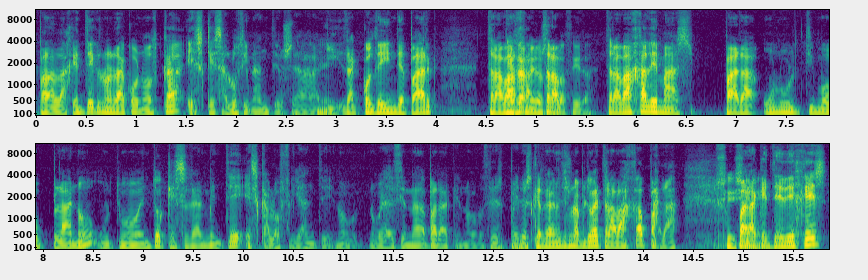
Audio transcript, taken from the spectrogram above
para la gente que no la conozca, es que es alucinante. O sea, y That Cold Day in the Park trabaja, menos tra- trabaja además para un último plano, un último momento que es realmente escalofriante. No, no voy a decir nada para que no, pero es que realmente es una película que trabaja para, Sí, para sí. que te dejes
